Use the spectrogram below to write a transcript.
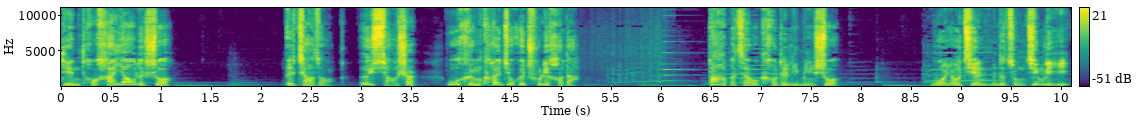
点头哈腰的说：“呃，赵总，呃，小事儿，我很快就会处理好的。”爸爸在我口袋里面说：“我要见你们的总经理。”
